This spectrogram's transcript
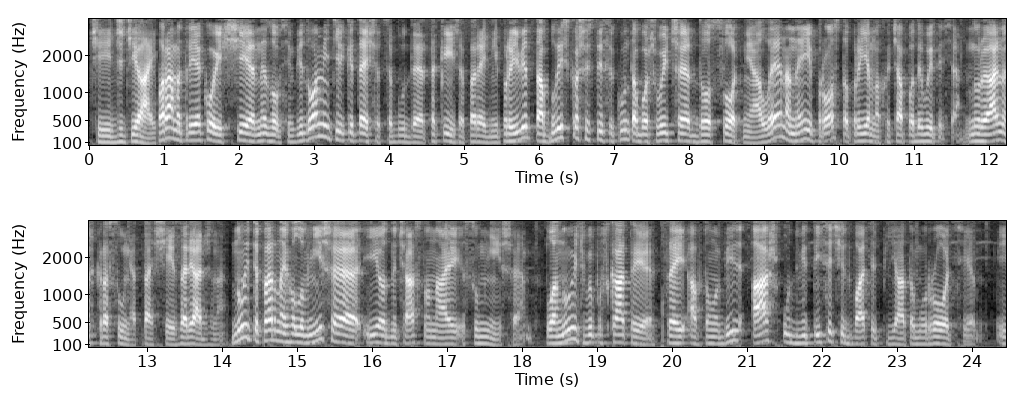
чи GTI, параметри якої ще не зовсім відомі, тільки те, що це буде такий же передній привід та близько 6 секунд або швидше до сотні, але на неї просто приємно хоча подивитися. Ну реально ж красуня, та ще й заряджена. Ну і тепер найголовніше і одночасно найсумніше. Планують випускати цей автомобіль аж у 2025 році. І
